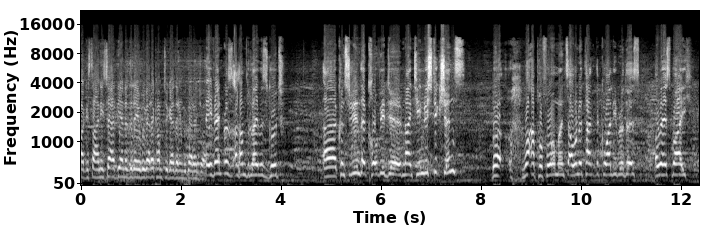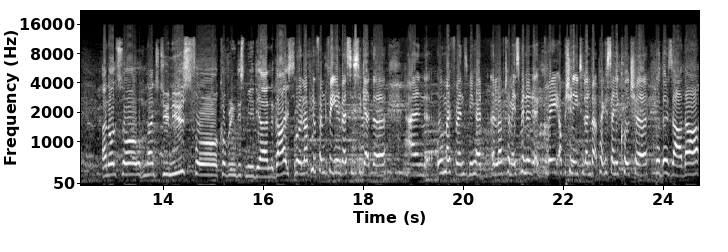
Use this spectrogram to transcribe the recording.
Pakistani so at the end of the day we got to come together and we got enjoy the event was अल्हम्दुलिल्लाह was good Uh, considering the COVID-19 restrictions, But what a performance. I want to thank the Kuali brothers, OSY, and also 92 News for covering this media. And the guys. Well, a lot of people from different universities together, and all my friends, we had a lot of time. It's been a great opportunity to learn about Pakistani culture. Gudar Zada,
